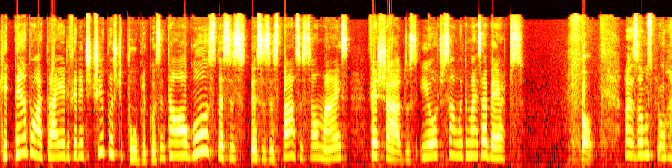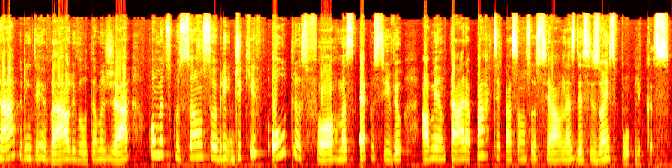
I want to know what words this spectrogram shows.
que tentam atrair diferentes tipos de públicos. Então, alguns desses, desses espaços são mais fechados e outros são muito mais abertos. Bom, nós vamos para um rápido intervalo e voltamos já com uma discussão sobre de que outras formas é possível aumentar a participação social nas decisões públicas.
